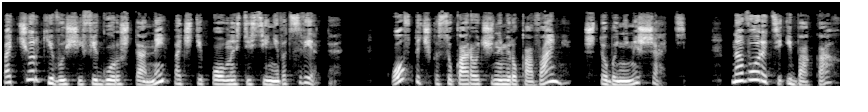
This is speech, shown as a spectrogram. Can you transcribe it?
подчеркивающий фигуру штаны почти полностью синего цвета, кофточка с укороченными рукавами, чтобы не мешать. На вороте и боках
